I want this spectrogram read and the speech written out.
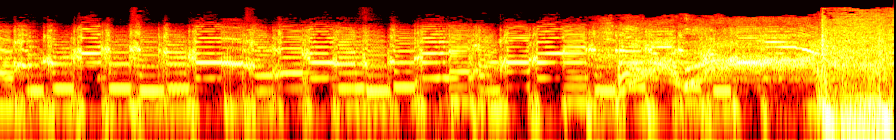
All right!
